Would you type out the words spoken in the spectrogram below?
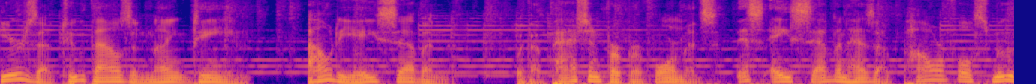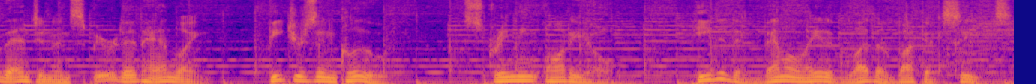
Here's a 2019 Audi A7. With a passion for performance, this A7 has a powerful smooth engine and spirited handling. Features include streaming audio, heated and ventilated leather bucket seats,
